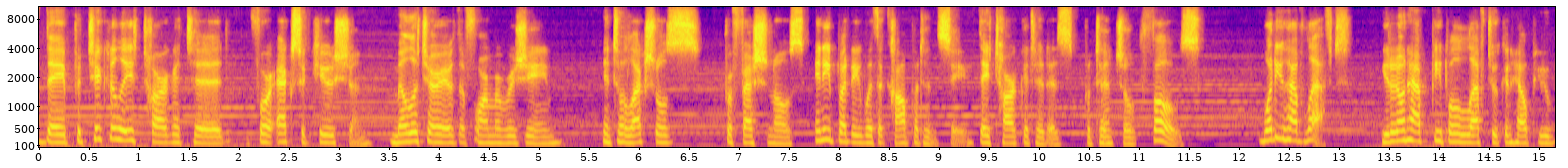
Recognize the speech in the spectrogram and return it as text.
They particularly targeted for execution military of the former regime, intellectuals, professionals, anybody with a competency, they targeted as potential foes. What do you have left? You don't have people left who can help you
